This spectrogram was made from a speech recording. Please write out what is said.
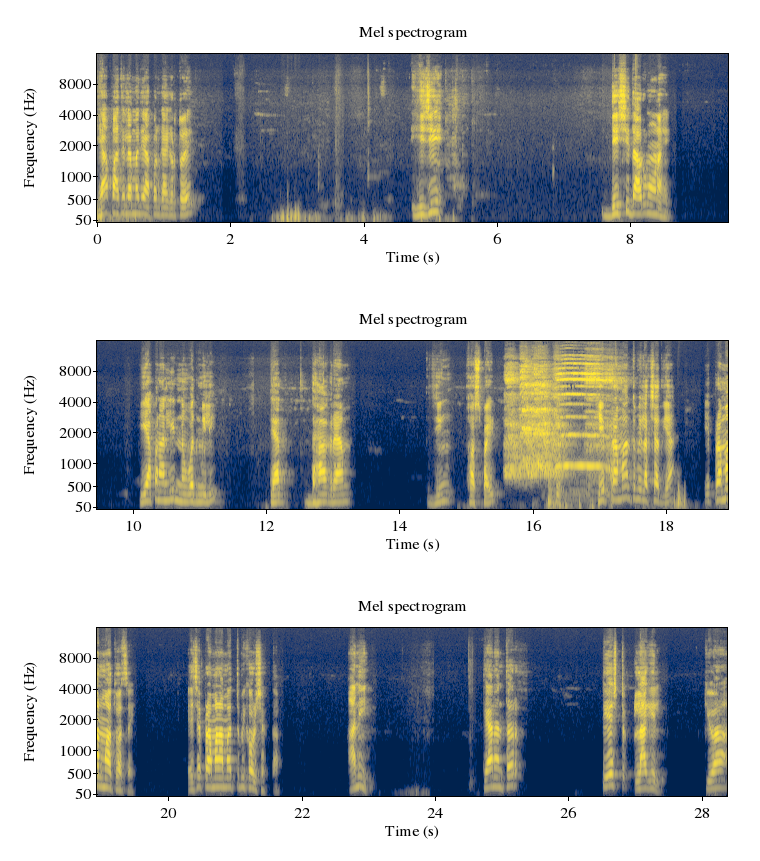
ह्या पातेल्यामध्ये आपण काय करतोय? ही जी देशी दारू म्हणून आहे. ही आपण आणली नव्वद मिली. त्यात दहा ग्रॅम झिंक फॉस्फाईड. ठीक आहे. हे प्रमाण तुम्ही लक्षात घ्या. हे प्रमाण महत्त्वाचं आहे. याच्या प्रमाणामध्ये तुम्ही करू शकता. आणि त्यानंतर टेस्ट लागेल किंवा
